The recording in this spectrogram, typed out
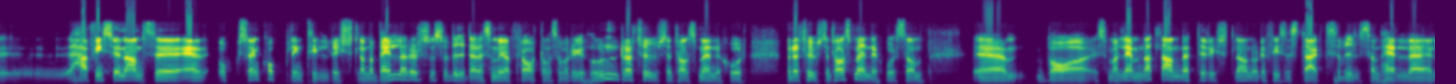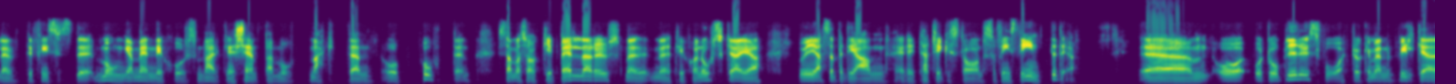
Eh, här finns ju en anse, eh, också en koppling till Ryssland och Belarus och så vidare. Som jag pratade om så var det ju hundratusentals människor, hundratusentals människor som, eh, var, som har lämnat landet till Ryssland och det finns ett starkt civilsamhälle eller det finns eh, många människor som verkligen kämpar mot makten och Putin. Samma sak i Belarus med, med Tichanovskaja och i Azerbajdzjan eller i Tadzjikistan så finns det inte det. Um, och, och då blir det svårt. Okay, men vilka,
